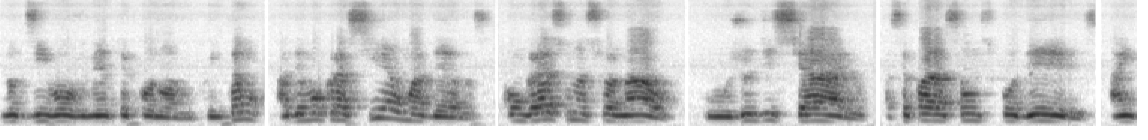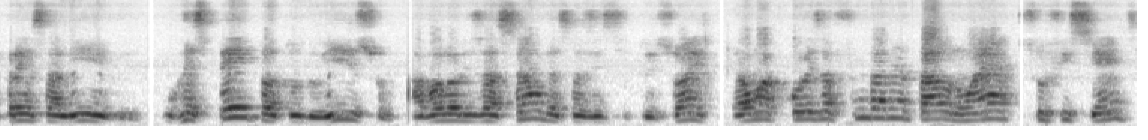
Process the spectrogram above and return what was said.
no desenvolvimento econômico. Então, a democracia é uma delas. O Congresso Nacional, o judiciário, a separação dos poderes, a imprensa livre, o respeito a tudo isso, a valorização dessas instituições é uma coisa fundamental, não é suficiente,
